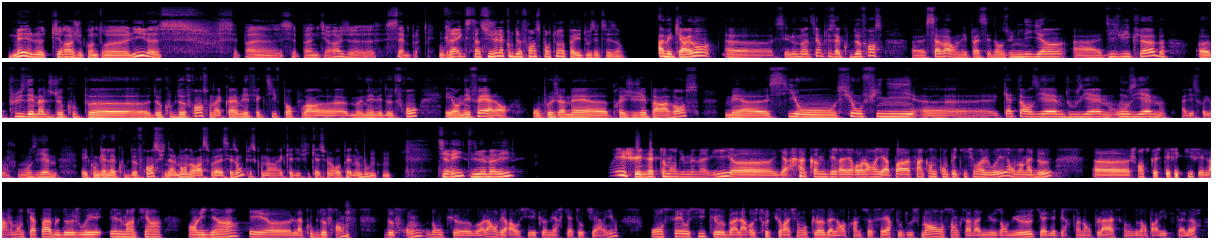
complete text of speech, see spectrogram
Mais le tirage contre Lille, c'est pas, un- c'est pas un tirage euh, simple. Greg, c'est un sujet la Coupe de France pour toi ou pas du tout cette saison? Ah mais carrément, euh, c'est le maintien plus la Coupe de France. Euh, ça va, on est passé dans une Ligue 1 à 18 clubs, euh, plus des matchs de Coupe euh, de Coupe de France. On a quand même l'effectif pour pouvoir euh, mener les deux de front. Et en effet, alors on peut jamais euh, préjuger par avance, mais euh, si on si on finit euh, 14e, 12e, 11e, allez soyons fous, 11e, et qu'on gagne la Coupe de France, finalement on aura sauvé la saison puisqu'on aura la qualification européenne au bout. Thierry, t'es du même avis? Oui, je suis exactement du même avis. Euh, il y a, comme dirait Roland, il n'y a pas 50 compétitions à jouer, on en a deux. Euh, je pense que cet effectif est largement capable de jouer et le maintien en Ligue 1 et euh, la Coupe de France de front. Donc euh, voilà, on verra aussi avec le mercato qui arrive. On sait aussi que bah, la restructuration au club, elle est en train de se faire tout doucement. On sent que ça va de mieux en mieux, qu'il y a des personnes en place, comme vous en parliez tout à l'heure.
